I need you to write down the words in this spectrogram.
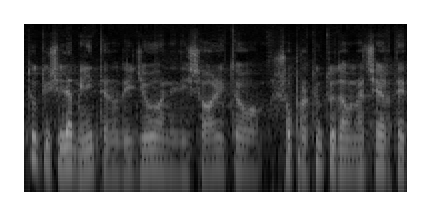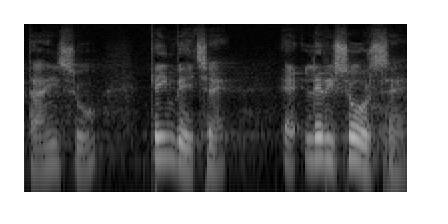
tutti si lamentano dei giovani di solito, soprattutto da una certa età in su, che invece eh, le risorse,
